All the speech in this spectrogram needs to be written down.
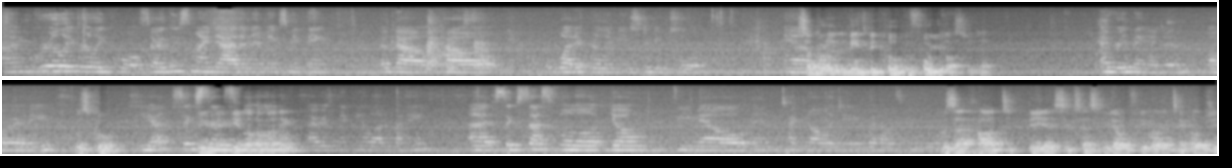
I'm really, really cool. So I lose my dad, and it makes me think about how what it really means to be cool. And So what did it mean to be cool before you lost your dad? everything I did already. Was cool. Yeah, Were successful. you making a lot of money? I was making a lot of money. Uh, successful young female in technology. What else can you? Was that hard to be a successful young female in technology?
